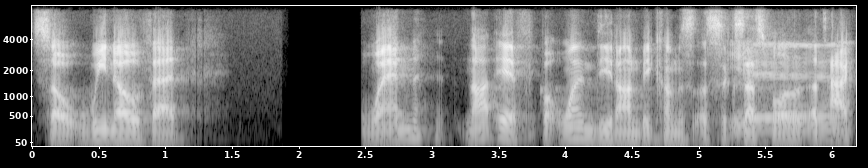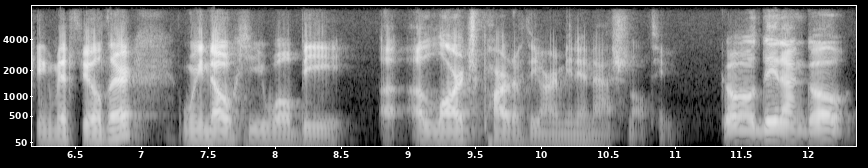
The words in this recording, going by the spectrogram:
so we know that when, not if, but when Diran becomes a successful yeah. attacking midfielder, we know he will be a, a, large part of the Armenian national team. Go, Diran, go.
